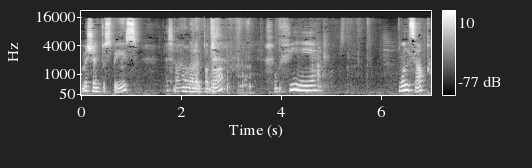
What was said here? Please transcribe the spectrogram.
mission to space اسمع مهمة للفضاء وفي ملصق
